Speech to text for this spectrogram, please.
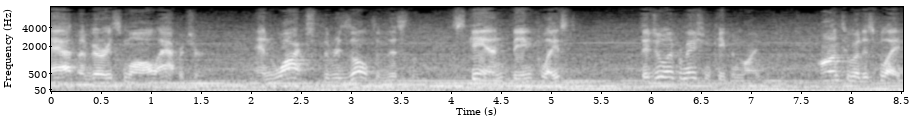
at a very small aperture, and watch the result of this scan being placed, digital information keep in mind, onto a display.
